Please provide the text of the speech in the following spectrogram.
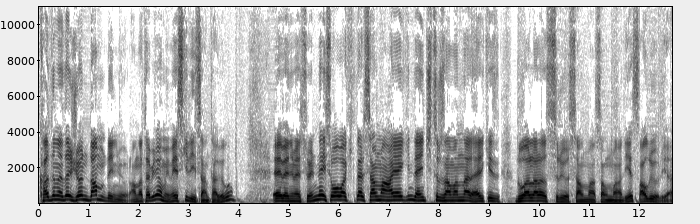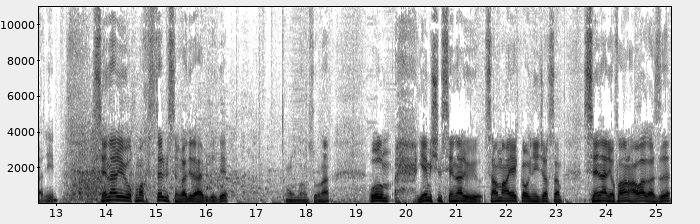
Kadına da Jön Dam deniyor. Anlatabiliyor muyum? Eski lisan tabii bu. Efendime söyleyeyim. Neyse o vakitler Salma Hayek'in de en çıtır zamanlar. Herkes duvarlara ısırıyor Salma Salma diye sallıyor yani. Senaryoyu okumak ister misin Kadir abi dedi. Ondan sonra oğlum yemişim senaryoyu. Salma Hayek'le oynayacaksam senaryo falan hava gazı.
